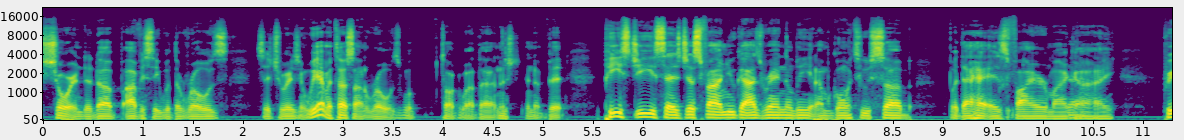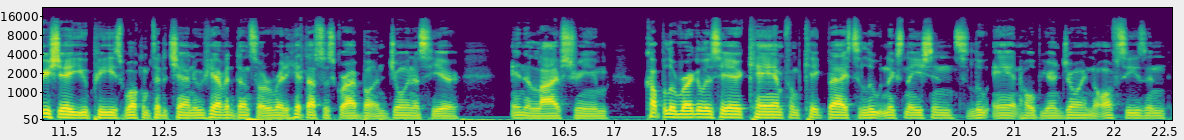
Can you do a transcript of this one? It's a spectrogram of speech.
shortened it up, obviously with the Rose situation. We haven't touched on Rose. We'll talk about that in a, in a bit. Peace G says just found you guys randomly, and I'm going to sub, but that hat is fire, my guy. Appreciate you, peace. Welcome to the channel. If you haven't done so already, hit that subscribe button. Join us here in the live stream. Couple of regulars here. Cam from Kickbacks. Salute Knicks Nation. Salute Ant. Hope you're enjoying the off season.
